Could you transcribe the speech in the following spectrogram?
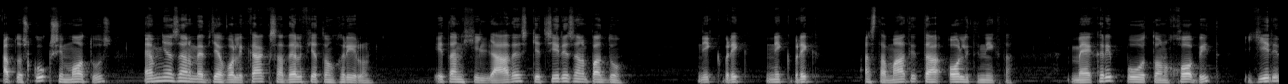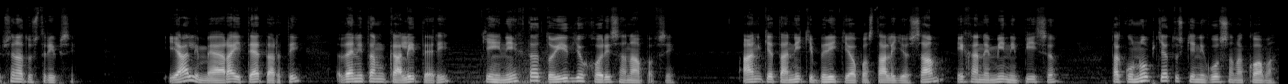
Από το σκούξιμό τους έμοιαζαν με διαβολικά ξαδέλφια των γρύλων. Ήταν χιλιάδες και τσίριζαν παντού. Νικ μπρικ, νικ μπρικ, ασταμάτητα όλη τη νύχτα, μέχρι που των Χόμπιτ κόντεψε να να τους στρίψει. Η άλλη μέρα, η τέταρτη, δεν ήταν καλύτερη και η νύχτα το ίδιο χωρίς ανάπαυση. Αν και τα νικ μπρικ, όπως τα έλεγε ο Σαμ, είχαν μείνει πίσω, τα κουνούπια τους κυνηγούσαν ακόμα.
